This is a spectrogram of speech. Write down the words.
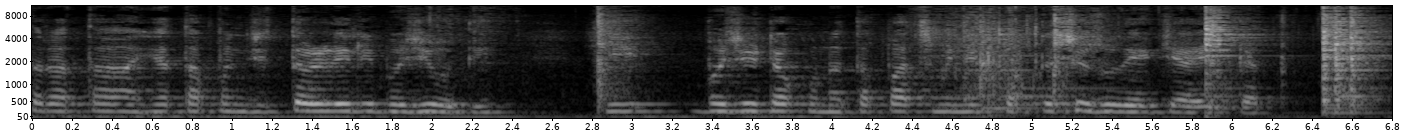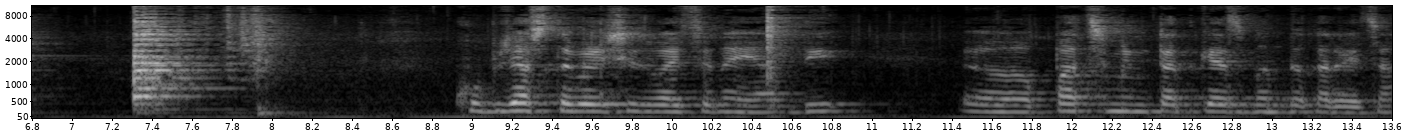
तर आता ह्यात आपण जी तळलेली भजी होती ही भजी टाकून आता पाच मिनिट फक्त शिजू द्यायची आहे त्यात. खूप जास्त वेळ शिजवायचं नाही अगदी पाच मिनिटात गॅस बंद करायचा.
